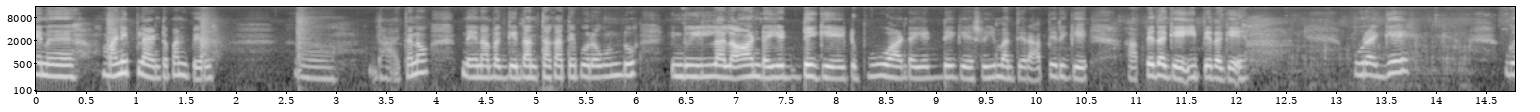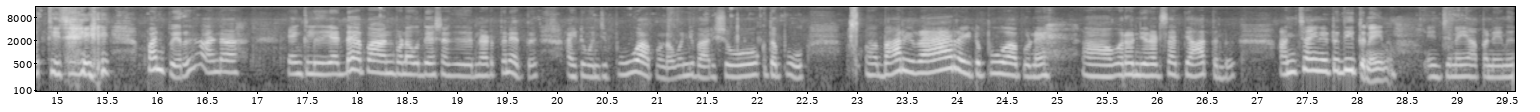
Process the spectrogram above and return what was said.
ನೇನು ಮಣಿ ಪ್ಲ್ಯಾಂಟ್ ಪನ್ಪೇರು. ದಾಯ್ತನೋ ನೇನ ಬಗ್ಗೆ ದಂತ ಕತೆ ಪೂರ ಉಂಡು. ಇಂದು ಇಲ್ಲಲ ಆಂಡ ಎಡ್ಡೆಗೆ ಇಟ್ಟು ಪೂ ಆಂಡ ಎಡ್ಡೆಗೆ ಶ್ರೀಮಂತರ ಅಪ್ಪೆರಿಗೆ, ಅಪ್ಪೆದಗೆ ಈಪೆದಗೆ ಪೂರಗೆ ಗೊತ್ತಿದೆ. ಪನ್ಪೇರು ಆಂಡ ಎಂಕ್ಲು ಎಡ್ಡೆ ಪನ್ಪುನ ಉದ್ದೇಶ ನಡ್ತಾನೆ ಇತ್ತು. ಐಟು ಒಂಜಿ ಪೂ ಆಪುಂಡ ಒಂಜಿ ಬಾರಿ ಶೋಕದ ಪೂ. ಬಾರಿ ರ್ಯಾರ್ ಐಟು ಪೂ ಆಪುಣೆ. ಒಂಜಿ ಎರಡು ಸರ್ತಿ ಆತಂಡು. ಅಂಚಾಯಿನಿಟ್ಟು ದೀತು ನೇನು. ಎಂಚಿನ ಯಾಪನೇನು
